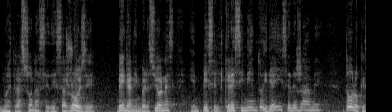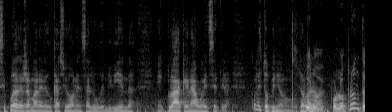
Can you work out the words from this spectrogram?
nuestra zona se desarrolle, vengan inversiones y empiece el crecimiento y de ahí se derrame todo lo que se pueda derramar en educación, en salud, en vivienda, en cloaca, en agua, etcétera. ¿Cuál es tu opinión, Gustavo? Bueno, por lo pronto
